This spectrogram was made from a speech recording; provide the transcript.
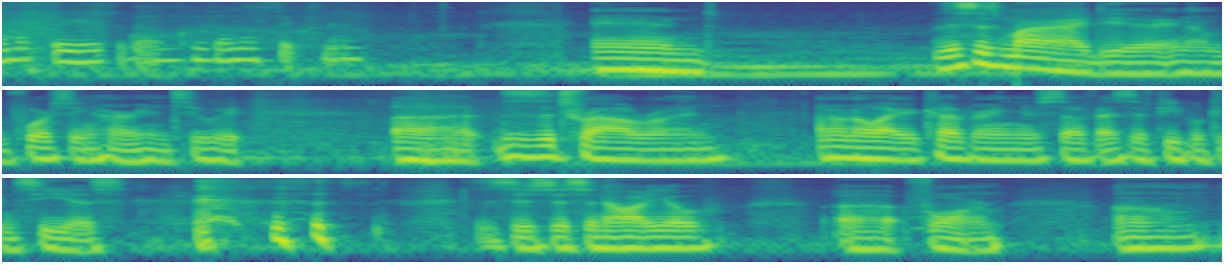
almost three years ago. He's almost six now. And this is my idea, and I'm forcing her into it. Uh, this is a trial run. I don't know why you're covering yourself as if people can see us. this is just an audio uh, form. Um,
